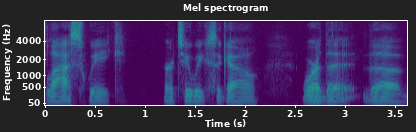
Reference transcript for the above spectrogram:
last week or two weeks ago, where the the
